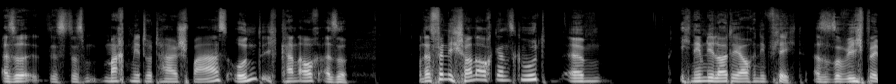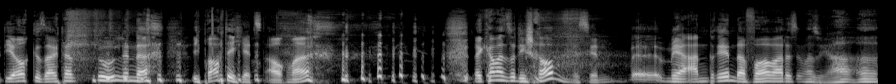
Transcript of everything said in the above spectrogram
Also das, das macht mir total Spaß und ich kann auch, also, und das finde ich schon auch ganz gut, ähm, ich nehme die Leute ja auch in die Pflicht. Also so wie ich bei dir auch gesagt habe, du Linda, ich brauche dich jetzt auch mal. da kann man so die Schrauben ein bisschen äh, mehr andrehen. Davor war das immer so, ja, äh,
